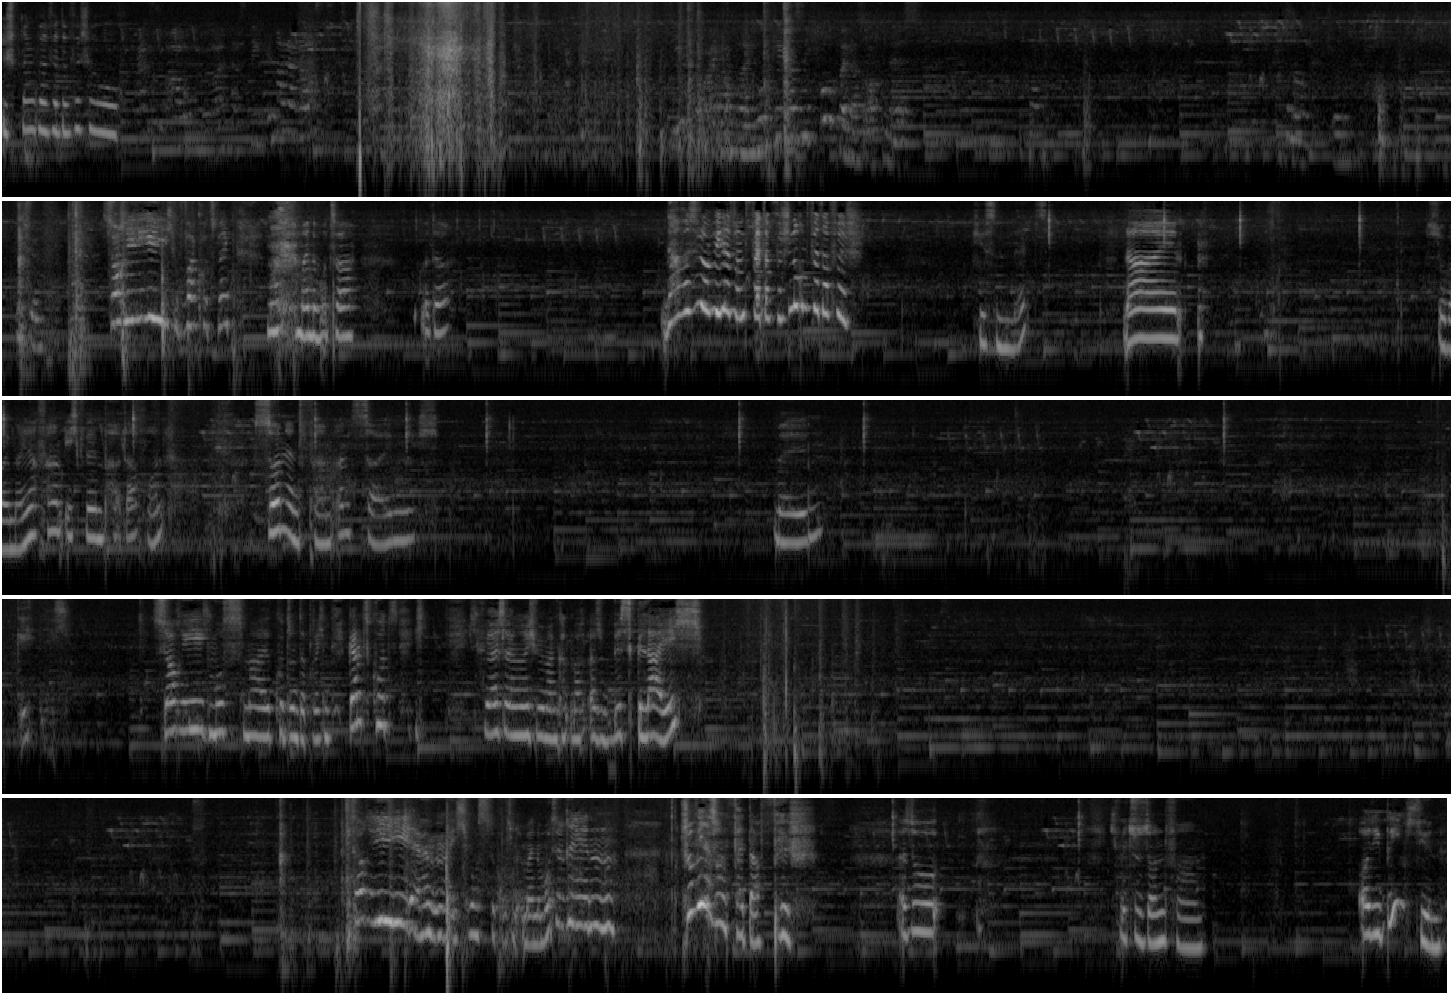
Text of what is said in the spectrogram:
Ich springe bei fette Fische hoch. Meine Mutter. Oder? Da ist schon wieder so ein fetter Fisch. Noch ein fetter Fisch. Hier ist ein Netz. Nein. So, bei meiner Farm, ich will ein paar davon. Sonnenfarm anzeigen. Melden. Sorry, ich muss mal kurz unterbrechen. Ganz kurz, ich, ich weiß leider nicht, wie man macht. Also bis gleich. Sorry, ähm, ich musste kurz mit meiner Mutter reden. Schon wieder so ein fetter Fisch. Also, will zur Sonnenfarm. Oh, die Bienchen.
